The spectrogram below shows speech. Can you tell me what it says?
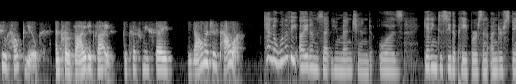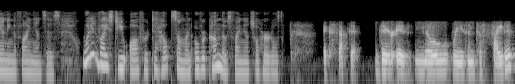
to help you and provide advice because we say knowledge is power. Kendall, one of the items that you mentioned was getting to see the papers and understanding the finances. What advice do you offer to help someone overcome those financial hurdles? Accept it. There is no reason to fight it.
